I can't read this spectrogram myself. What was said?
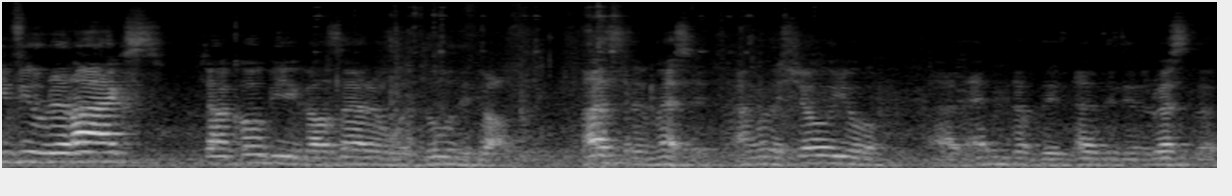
if you relax, Jacobi Gauss-Seidel will do the job. That's the message. I'm going to show you at the end of this, uh, the rest of,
